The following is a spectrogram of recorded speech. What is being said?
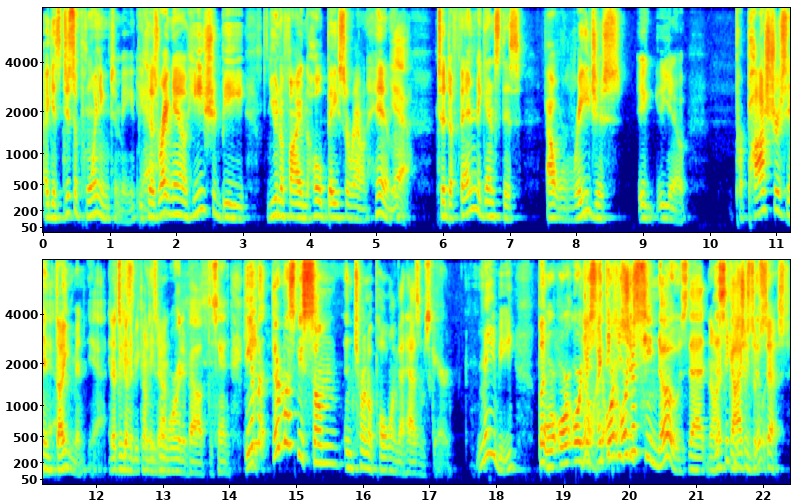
I guess, disappointing to me because Yeah. right now he should be unifying the whole base around him. Yeah. To defend against this outrageous, you know, preposterous indictment. yeah That's going to be coming he's down. more worried about DeSantis. He, He- there must be some internal polling that has him scared Maybe, but or or, or No, just I think or, or just, he knows that No, this I think guy he's just do it. obsessed.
